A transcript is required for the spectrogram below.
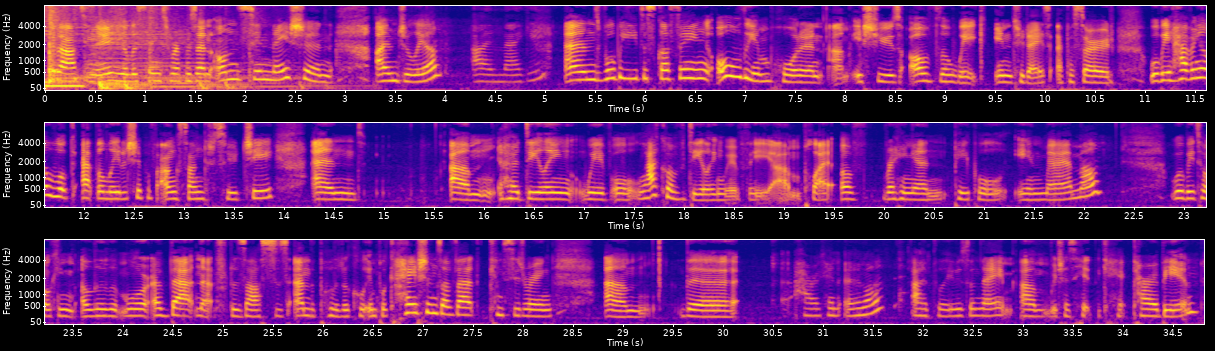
Good afternoon. You're listening to Represent on SYN Nation. I'm Julia. I'm Maggie. And we'll be discussing all the important um, issues of the week in today's episode. We'll be having a look at the leadership of Aung San Suu Kyi and um, her dealing with, or lack of dealing with, the um, plight of Rohingya people in Myanmar. We'll be talking a little bit more about natural disasters and the political implications of that, considering um, the Hurricane Irma, I believe is the name, um, which has hit the Caribbean.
